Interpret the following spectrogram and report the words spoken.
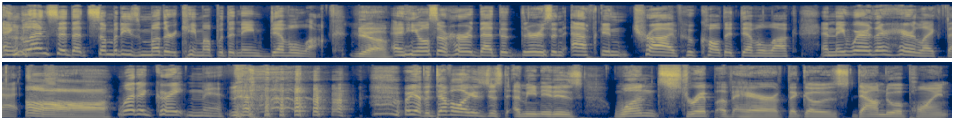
and Glenn said that somebody's mother came up with the name Devil Lock. Yeah. And he also heard that the, there is an African tribe who called it Devil Lock, and they wear their hair like that. Aw. What a great myth. Oh yeah, the devil lock is just I mean, it is one strip of hair that goes down to a point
